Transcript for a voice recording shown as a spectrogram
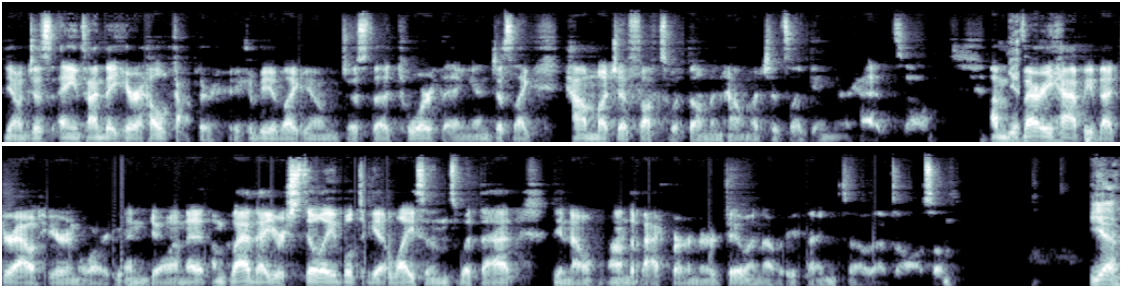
you know, just anytime they hear a helicopter, it could be like, you know, just a tour thing and just like how much it fucks with them and how much it's like in their. I'm Yeah. very happy that you're out here in Oregon doing it. I'm glad that you're still able to get a license with that, you know, on the back burner too and everything. So that's awesome. yeah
